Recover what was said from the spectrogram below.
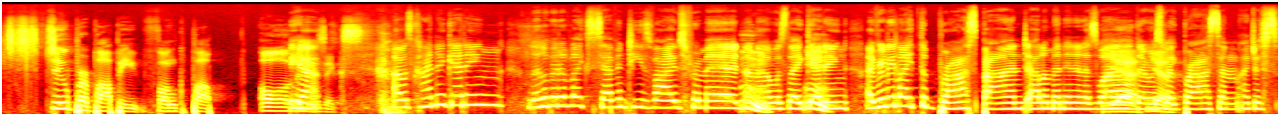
super poppy funk pop all the yeah. musics. I was kind of getting a little bit of like 70s vibes from it. Mm. And I was like getting. I really liked the brass band element in it as well. Yeah, there was yeah. like brass, and I just,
